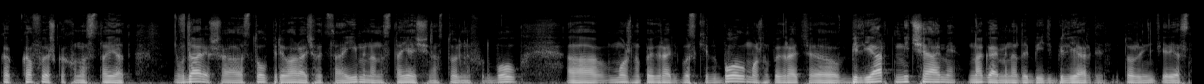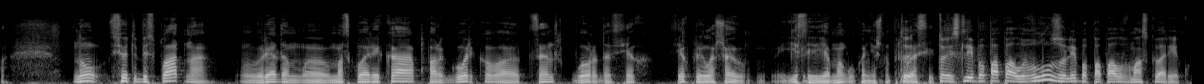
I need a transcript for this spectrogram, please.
как в кафешках у нас стоят, вдаришь, а стол переворачивается, а именно настоящий настольный футбол. А, можно поиграть в баскетбол, можно поиграть э, в бильярд мячами, ногами надо бить в бильярде, тоже интересно. Ну, все это бесплатно, Рядом э, Москва-река, парк Горького, центр города, всех всех приглашаю, если я могу, конечно, пригласить. То, то есть либо попал в Лузу, либо попал в Москва-реку.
